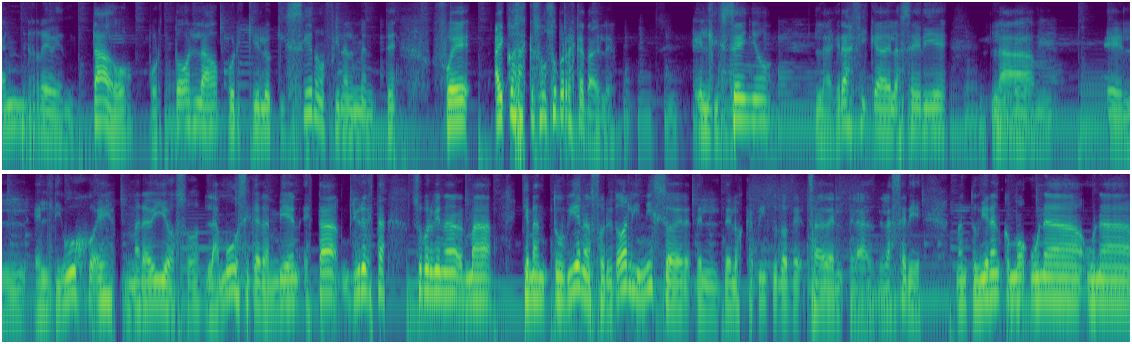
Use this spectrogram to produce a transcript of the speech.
han reventado por todos lados porque lo que hicieron finalmente fue. Hay cosas que son súper rescatables. El diseño, la gráfica de la serie, la, el, dibujo es maravilloso, la música también está, yo creo que está súper bien armada, que mantuvieran, sobre todo al inicio de, los capítulos de, la, de, la, serie, mantuvieran como una, una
